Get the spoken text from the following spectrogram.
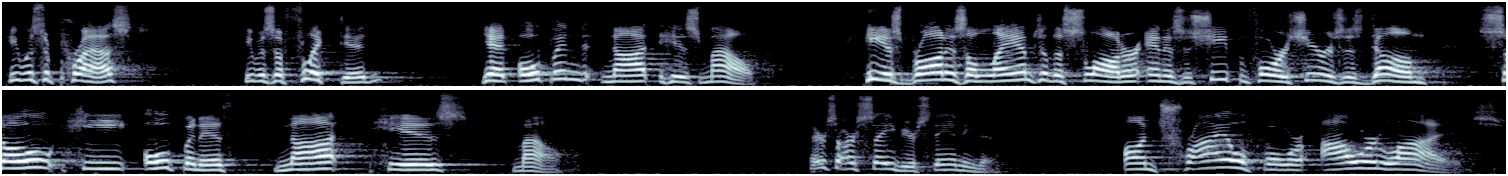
He was oppressed, he was afflicted, yet opened not his mouth. He is brought as a lamb to the slaughter, and as a sheep before his shearers is dumb, so he openeth not his mouth. There's our Savior standing there on trial for our lives.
